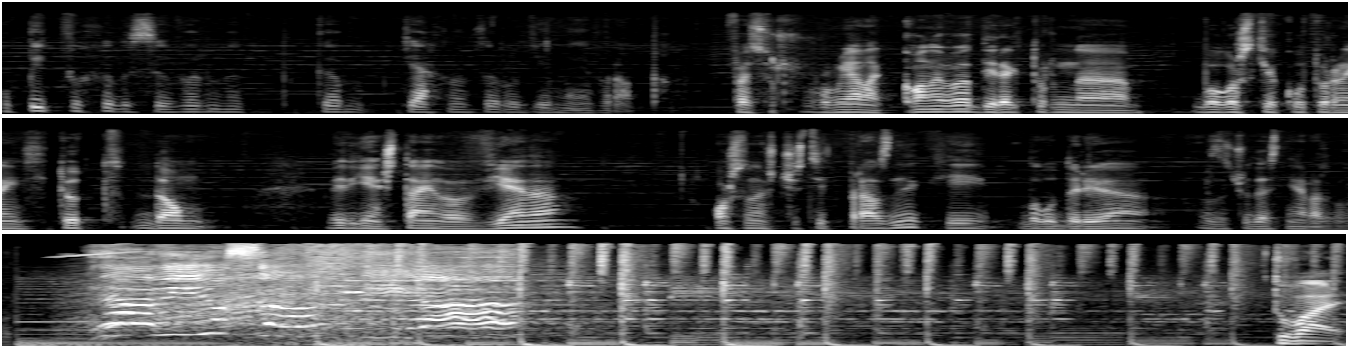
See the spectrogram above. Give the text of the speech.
опитваха да се върнат към тяхната родина Европа. Професор Румяна Конева, директор на Българския културен институт Дом Витгенштайн в Виена. Още наш честит празник и благодаря за чудесния разговор. Това е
